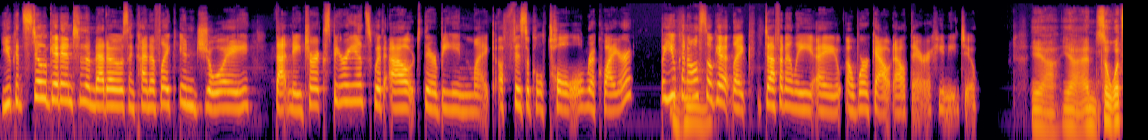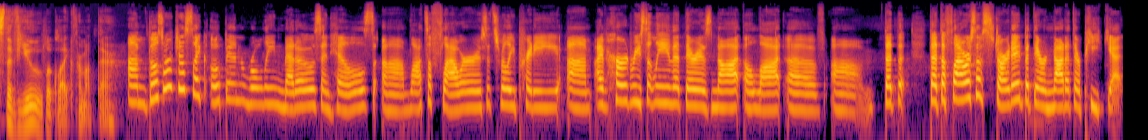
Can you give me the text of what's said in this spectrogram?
you can still get into the meadows and kind of like enjoy that nature experience without there being like a physical toll required. But you can Mhm. also get like definitely a, a workout out there if you need to. Yeah, yeah. And so what's the view look like from up there? Um, those are just like open rolling meadows and hills, um, lots of flowers. It's really pretty. Um, I've heard recently that there is not a lot of um, that the that the flowers have started, but they're not at their peak yet.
